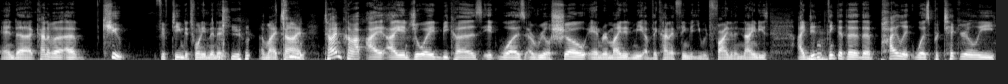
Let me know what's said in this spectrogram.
and uh, kind of a, a cute 15 to 20 minutes of my time. Time Cop, I, I enjoyed because it was a real show and reminded me of the kind of thing that you would find in the 90s. I didn't mm-hmm. think that the, the pilot was particularly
